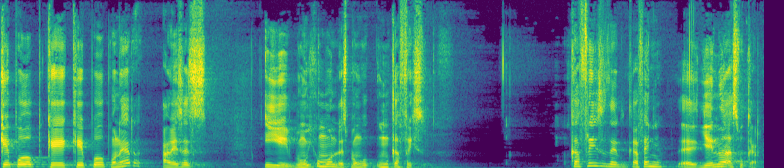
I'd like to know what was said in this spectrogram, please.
¿Qué puedo, qué, qué puedo poner? A veces, y muy común, les pongo un café café del cafeño, eh, lleno de azúcar.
